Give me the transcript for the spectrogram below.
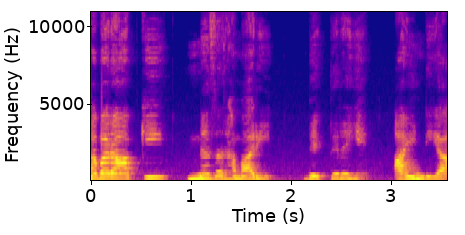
खबर आपकी नज़र हमारी। देखते रहिए आई इंडिया।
